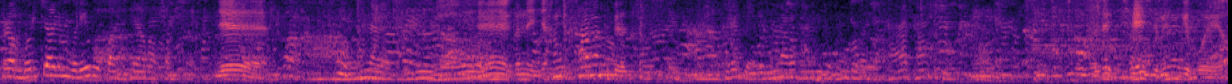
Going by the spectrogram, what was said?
그럼 머리 자르는 걸 외국 가서 배워갖고 왔죠. 예. 우리나라에서 안 배우고. 네, 근데 이제 한국 사람한테 배웠죠. 아, 그러게 우리나라 사람들 먼저 가서 다 사. 음. 요새 제일 재밌는 게 뭐예요?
